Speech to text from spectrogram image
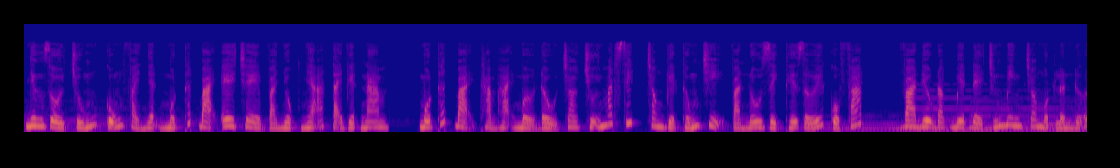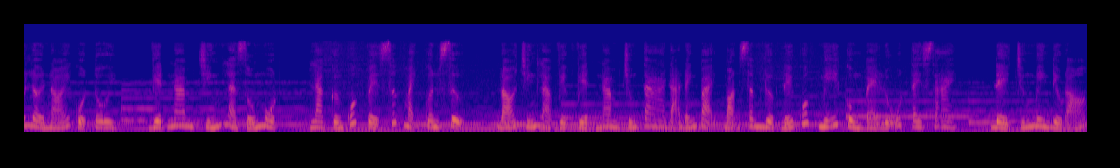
Nhưng rồi chúng cũng phải nhận một thất bại ê chề và nhục nhã tại Việt Nam, một thất bại thảm hại mở đầu cho chuỗi mắt xích trong việc thống trị và nô dịch thế giới của Pháp. Và điều đặc biệt để chứng minh cho một lần nữa lời nói của tôi, Việt Nam chính là số 1, là cường quốc về sức mạnh quân sự, đó chính là việc Việt Nam chúng ta đã đánh bại bọn xâm lược đế quốc Mỹ cùng bè lũ Tây Sai. Để chứng minh điều đó,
